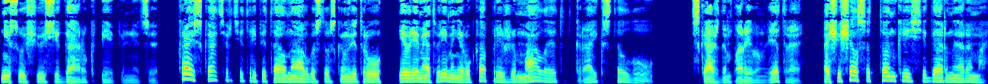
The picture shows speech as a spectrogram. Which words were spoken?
несущую сигару к пепельнице. Край скатерти трепетал на августовском ветру, и время от времени рука прижимала этот край к столу. С каждым порывом ветра ощущался тонкий сигарный аромат.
